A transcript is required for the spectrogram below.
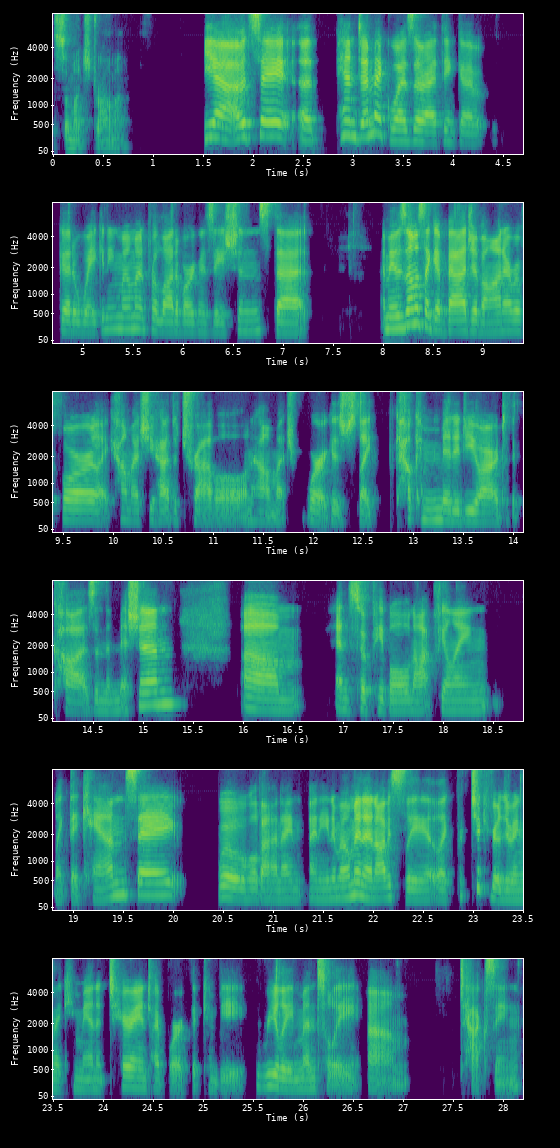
so much drama? Yeah, I would say a pandemic was, I think, a good awakening moment for a lot of organizations that I mean, it was almost like a badge of honor before, like how much you had to travel and how much work is just like how committed you are to the cause and the mission. Um, and so people not feeling like they can say, whoa, hold on, I, I need a moment. And obviously, like particularly doing like humanitarian type work that can be really mentally um, taxing.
